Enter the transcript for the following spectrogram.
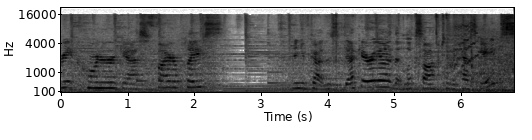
Great corner gas fireplace. And you've got this deck area that looks off to the Cascades.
